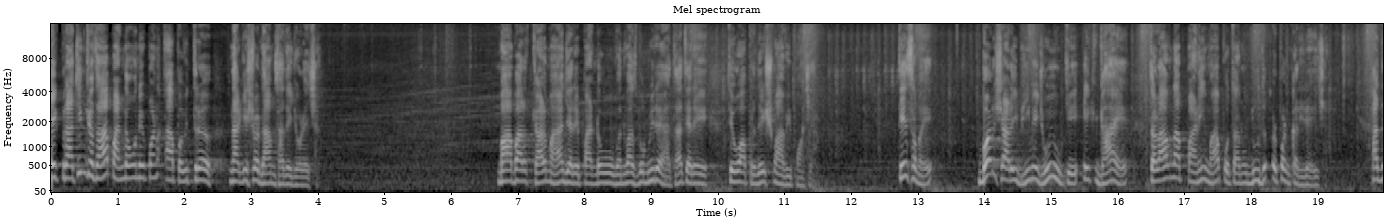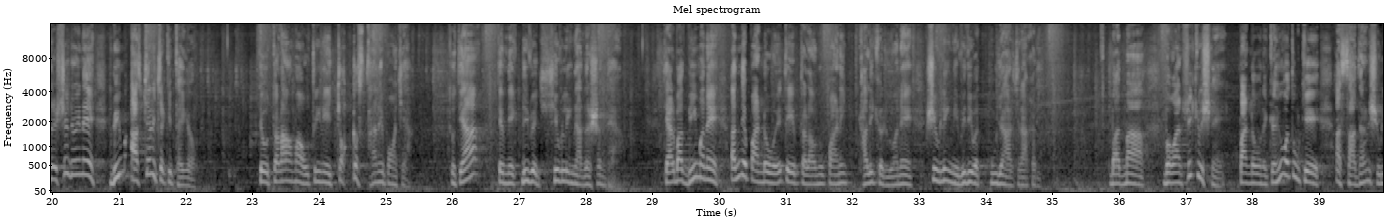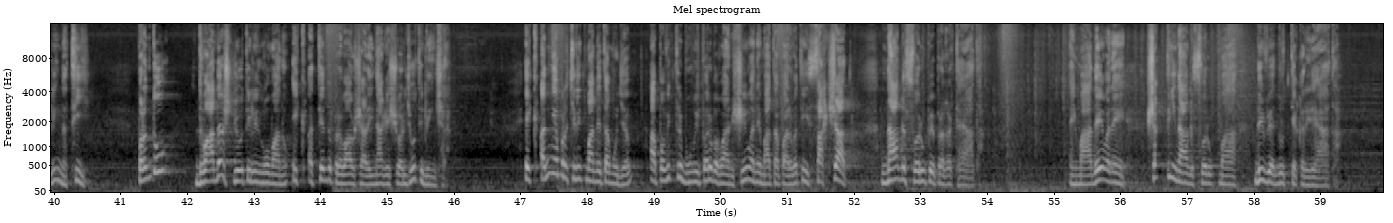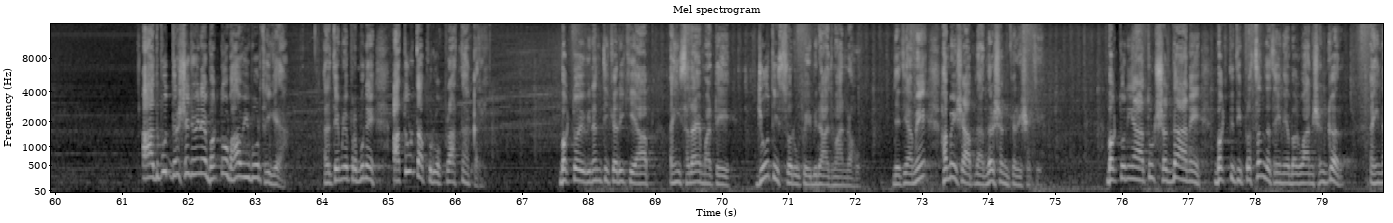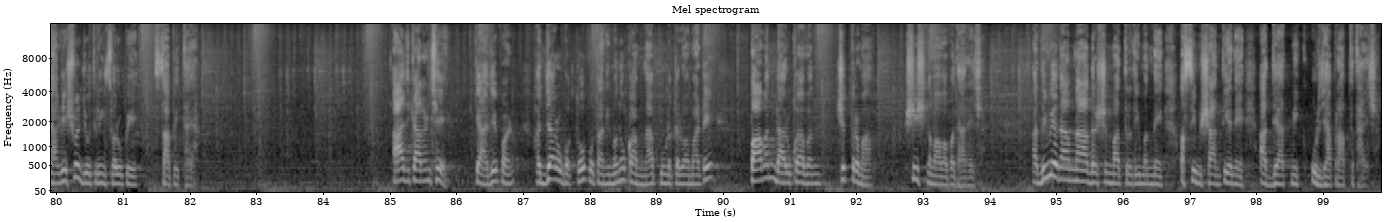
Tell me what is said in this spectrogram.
એક પ્રાચીન કથા પાંડવોને પણ આ પવિત્ર નાગેશ્વર ધામ સાથે જોડે છે. મહાભારત કાળમાં જ્યારે પાંડવો વનવાસ ભોગવી રહ્યા હતા, ત્યારે તેઓ આ પ્રદેશમાં આવી પહોંચ્યા. તે સમયે બળશાળી ભીમે જોયું કે એક ગાય તળાવના પાણીમાં પોતાનું દૂધ અર્પણ કરી રહી છે. આ દ્રશ્ય જોઈને ભીમ આશ્ચર્યચકિત થઈ ગયો. તેઓ તળાવમાં ઉતરીને ચોક્કસ સ્થાને પહોંચ્યા. તો ત્યાં તેમને એક દિવ્ય શિવલિંગના દર્શન થયા. ત્યારબાદ ભીમ અને અન્ય પાંડવોએ તે તળાવનું પાણી ખાલી કર્યું અને શિવલિંગની વિધિવત પૂજા અર્ચના કરી. બાદમાં ભગવાન શ્રી કૃષ્ણે પાંડવોને કહ્યું હતું કે આ સાધારણ શિવલિંગ નથી. પરંતુ દ્વાદશ જ્યોતિર્લિંગોમાંનું એક અત્યંત પ્રભાવશાળી નાગેશ્વર જ્યોતિર્લિંગ છે. એક અન્ય પ્રચલિત માન્યતા મુજબ, આ પવિત્ર ભૂમિ પર ભગવાન શિવ અને માતા પાર્વતી સાક્ષાત નાગ સ્વરૂપે પ્રગટ થયા હતા. અહીં મહાદેવ અને શક્તિ નાગ સ્વરૂપમાં દિવ્ય નૃત્ય કરી રહ્યા હતા. આ અદ્ભુત દ્રશ્ય જોઈને ભક્તો ભાવ વિભોર થઈ ગયા અને તેમણે પ્રભુને આતુરતાપૂર્વક પ્રાર્થના કરી. ભક્તોએ વિનંતી કરી કે આપ અહીં સદાય માટે જ્યોતિ સ્વરૂપે બિરાજમાન રહો, જેથી અમે હંમેશા આપના દર્શન કરી શકીએ. ભક્તોની આ અતૂટ શ્રદ્ધા અને ભક્તિથી પ્રસન્ન થઈને ભગવાન શંકર અહીં નાગેશ્વર જ્યોતિર્લિંગ સ્વરૂપે સ્થાપિત થયા. આ જ કારણ છે કે આજે પણ હજારો ભક્તો પોતાની મનોકામના પૂર્ણ કરવા માટે પાવન દારૂકાવન ક્ષેત્રમાં શીશ નમાવા પધારે છે. આ દિવ્યધામના દર્શન માત્રથી મનને અસીમ શાંતિ અને આધ્યાત્મિક ઊર્જા પ્રાપ્ત થાય છે.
